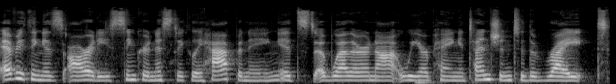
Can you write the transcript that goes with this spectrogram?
everything is already synchronistically happening. It's whether or not we are paying attention to the right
